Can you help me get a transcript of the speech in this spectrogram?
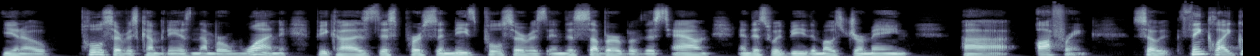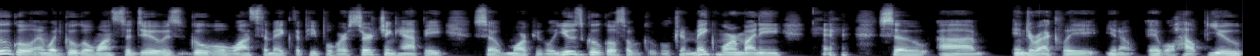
you know, pool service company as number one because this person needs pool service in this suburb of this town, and this would be the most germane uh, offering. So think like Google, and what Google wants to do is Google wants to make the people who are searching happy. So more people use Google, so Google can make more money. so um, indirectly, you know, it will help you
